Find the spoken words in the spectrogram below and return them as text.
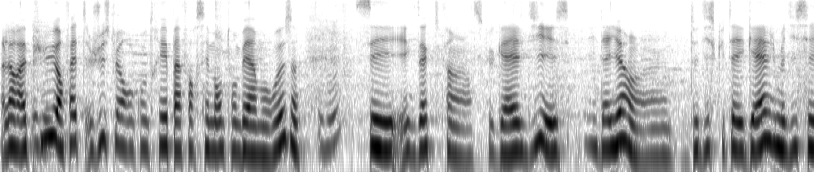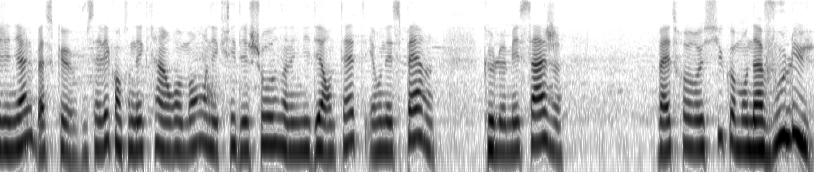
Elle aurait pu, Mhm. en fait, juste le rencontrer, pas forcément tomber amoureuse. Mhm. C'est exact, enfin, ce que Gaël dit. Et, d'ailleurs, euh, de discuter avec Gaël, je me dis c'est génial parce que vous savez, quand on écrit un roman, on écrit des choses, on a une idée en tête et on espère que le message va être reçu comme on a voulu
